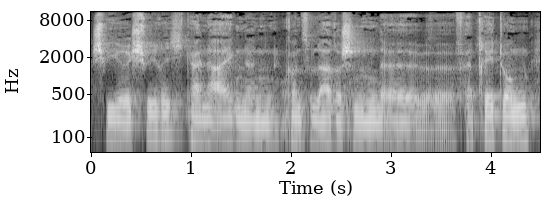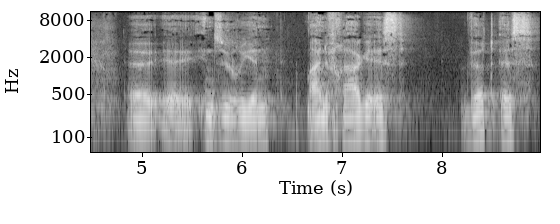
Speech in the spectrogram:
schwierig, schwierig, keine eigenen konsularischen äh, Vertretungen äh, in Syrien. Meine Frage ist, wird es,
